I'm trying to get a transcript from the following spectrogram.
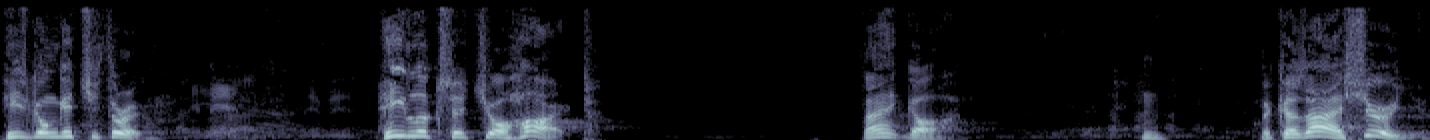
He's going to get you through. He looks at your heart. Thank God. Because I assure you,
